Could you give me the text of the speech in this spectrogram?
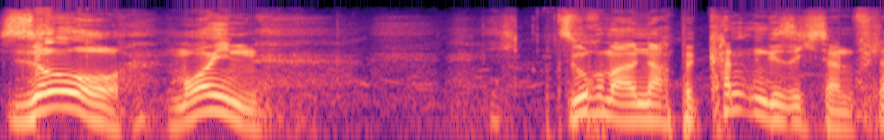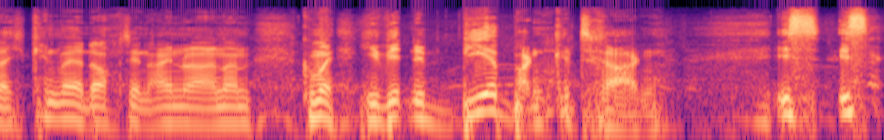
So, moin. Ich suche mal nach bekannten Gesichtern. Vielleicht kennen wir ja doch den einen oder anderen. Guck mal, hier wird eine Bierbank getragen. Ist, ist.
